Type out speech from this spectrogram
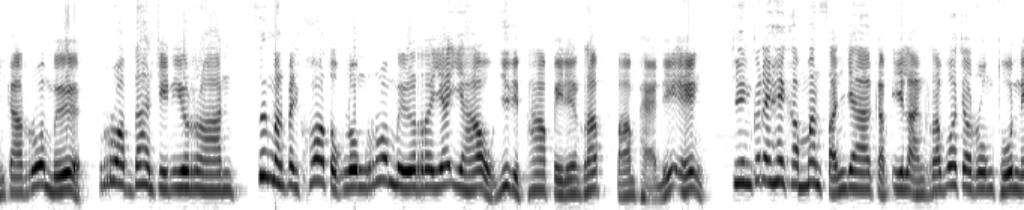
นการร่วมมือ รอบด้านจีนอิหร่าน ซึ่งมันเป็นข้อตกลงร่วมมือระยะยาว 25 ปีเลยครับ ตามแผนนี้เองจีนก็ได้ให้คำมั่นสัญญากับอิหร่านครับว่าจะลงทุนใน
